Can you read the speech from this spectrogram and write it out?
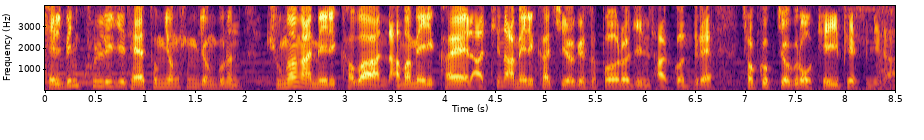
캘빈 쿨리지 대통령 행정부는 중앙아메리카와 남아메리카의 라틴 아메리카 지역에서 벌어진 사건들에 적극적으로 개입했습니다.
